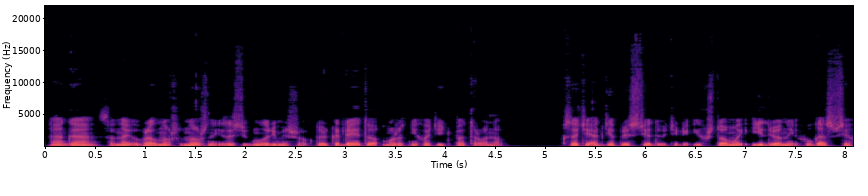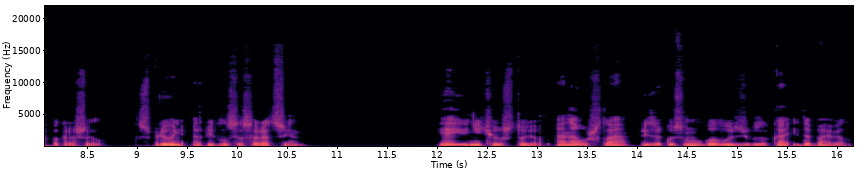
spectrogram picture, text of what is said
«Ага», — Санай убрал нож в ножны и застегнул ремешок. «Только для этого может не хватить патронов. Кстати, а где преследователи? Их что, мой ядреный фугас всех покрошил?» «Сплюнь», — откликнулся Сарацин. «Я ее не чувствую. Она ушла», — призрак высунул голову из рюкзака и добавил.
